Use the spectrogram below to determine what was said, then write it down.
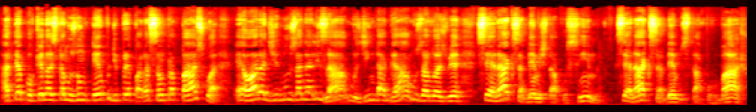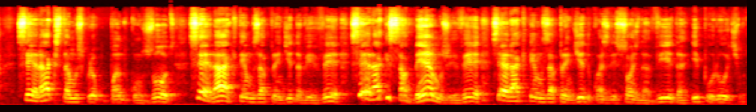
até porque nós estamos num tempo de preparação para Páscoa. É hora de nos analisarmos, de indagarmos a nós mesmos. Será que sabemos estar por cima? Será que sabemos estar por baixo? Será que estamos preocupando com os outros? Será que temos aprendido a viver? Será que sabemos viver? Será que temos aprendido com as lições da vida? E por último,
